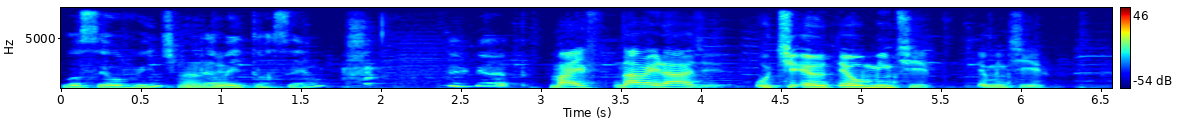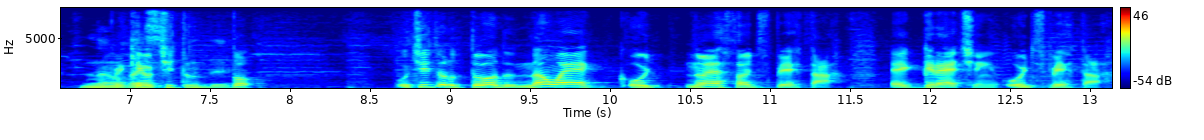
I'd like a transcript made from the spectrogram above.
Você ouvinte que Não, tava Deus. aí torcendo. Obrigado. Mas, na verdade, o ti- eu, eu menti. Eu menti. Não, Porque o título. to- O título todo não é, o- não é só despertar. É Gretchen, ou despertar.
